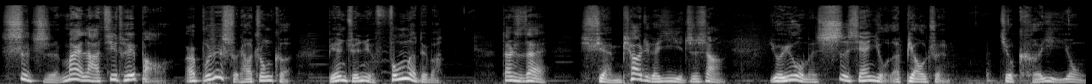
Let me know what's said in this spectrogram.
是指麦辣鸡腿堡，而不是薯条中可，别人觉得你疯了，对吧？但是在选票这个意义之上。由于我们事先有了标准，就可以用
